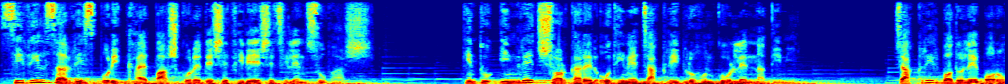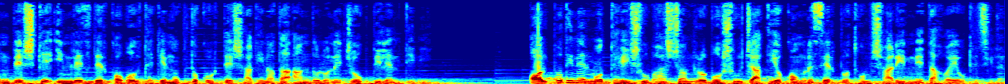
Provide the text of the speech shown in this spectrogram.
সিভিল সার্ভিস পরীক্ষায় পাশ করে দেশে ফিরে এসেছিলেন সুভাষ। কিন্তু ইংরেজ সরকারের অধীনে চাকরি গ্রহণ করলেন না তিনি। চাকরির বদলে বরং দেশকে ইংরেজদের কবল থেকে মুক্ত করতে স্বাধীনতা আন্দোলনে যোগ দিলেন তিনি। অল্পদিনের মধ্যেই সুভাষচন্দ্র বসু জাতীয় কংগ্রেসের প্রথম সারির নেতা হয়ে উঠেছিলেন।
